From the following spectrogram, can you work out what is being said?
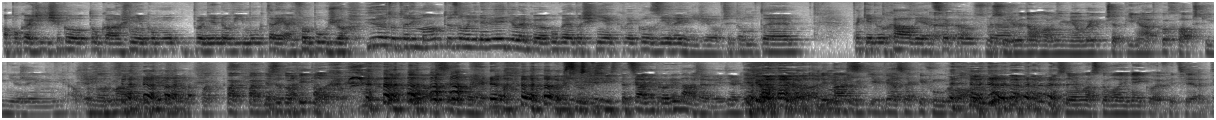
a pokaždý, když jako to ukážu někomu úplně novýmu, který iPhone používá, jo, to tady mám, to jsem ani nevěděl, jako, jako je to všichni jako, jako zjevení, že jo, přitom to je tak jednoduchá věc. Jako, já myslím, která... že by tam hlavně mělo být přepínátko chlapský měření a to normální. pak, pak, pak, by se to chytlo. Jako. Musíš být speciálně pro rybáře, víš? Jako. Jo, jo, a rybářský by asi jaký fungoval. To se jenom nastavoval jiný koeficient.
